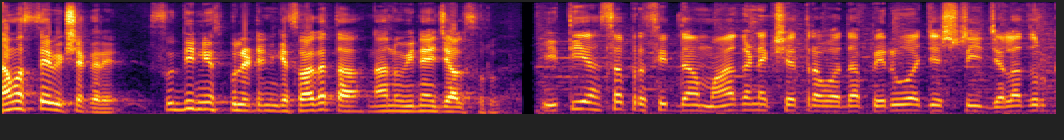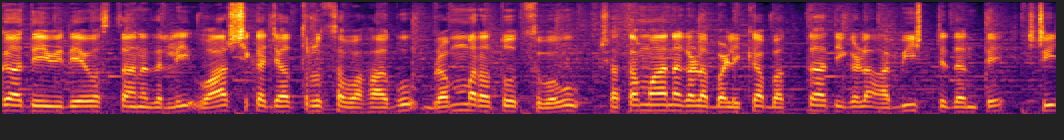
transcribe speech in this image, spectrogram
ನಮಸ್ತೆ ವೀಕ್ಷಕರೇ ಸುದ್ದಿ ನ್ಯೂಸ್ ಬುಲೆಟಿನ್ಗೆ ಸ್ವಾಗತ. ನಾನು ವಿನಯ್ ಜಾಲ್ಸೂರು. ಇತಿಹಾಸ ಪ್ರಸಿದ್ಧ ಮಾಗಣ್ಯ ಕ್ಷೇತ್ರವಾದ ಪೆರುವಾಜೆ ಶ್ರೀ ಜಲದುರ್ಗಾದೇವಿ ದೇವಸ್ಥಾನದಲ್ಲಿ ವಾರ್ಷಿಕ ಜಾತ್ರೋತ್ಸವ ಹಾಗೂ ಬ್ರಹ್ಮ ರಥೋತ್ಸವವು ಶತಮಾನಗಳ ಬಳಿಕ ಭಕ್ತಾದಿಗಳ ಅಭೀಷ್ಟದಂತೆ ಶ್ರೀ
